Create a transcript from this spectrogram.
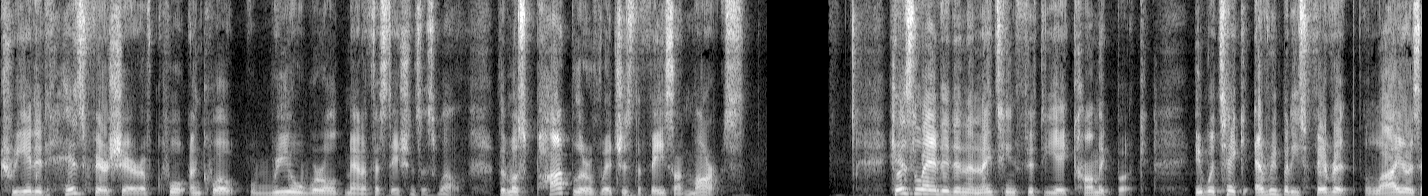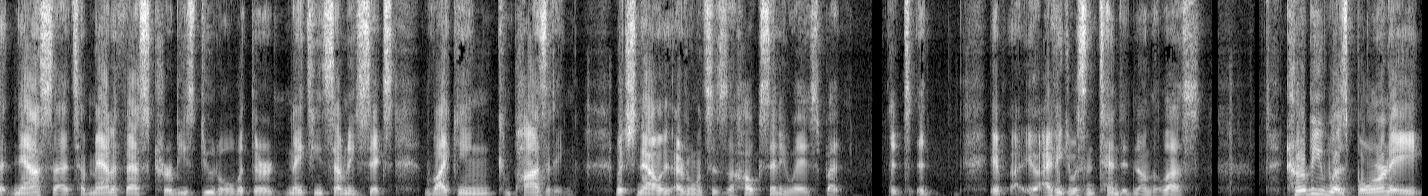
created his fair share of quote unquote real world manifestations as well, the most popular of which is the face on Mars. His landed in a 1958 comic book. It would take everybody's favorite liars at NASA to manifest Kirby's doodle with their 1976 Viking compositing, which now everyone says is a hoax, anyways. But it, it, it, I think it was intended nonetheless. Kirby was born a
